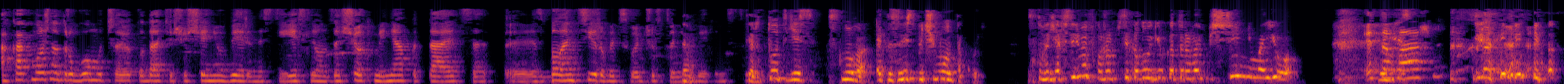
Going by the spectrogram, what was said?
А как можно другому человеку дать ощущение уверенности, если он за счет меня пытается э, сбалансировать свое чувство неуверенности? Да. Тут есть снова, это зависит, почему он такой. Снова я все время вхожу в психологию, которая вообще не мое. Это Но важно.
